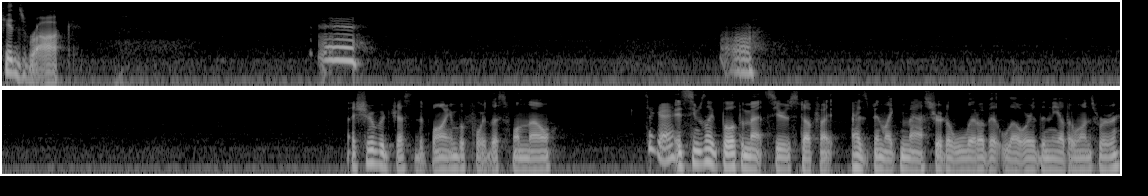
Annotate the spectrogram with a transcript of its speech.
Kids rock. Eh. Uh, I should have adjusted the volume before this one though. it's okay. It seems like both the Matt Sears stuff has been like mastered a little bit lower than the other ones were.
